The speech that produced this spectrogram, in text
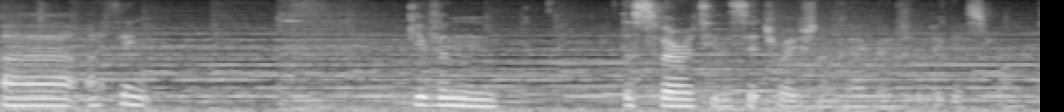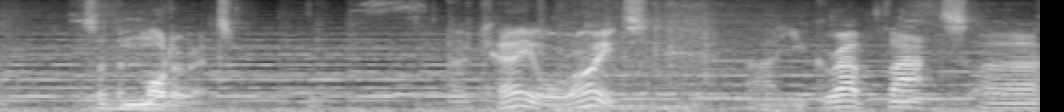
Uh, I think, given the severity of the situation, I'm going to go for the biggest one. So the moderate. Okay, all right. Uh, you grab that. Uh,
